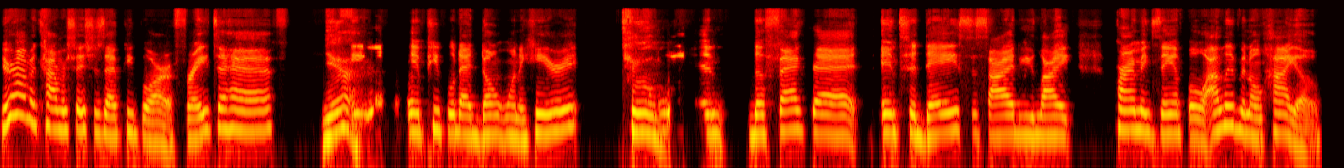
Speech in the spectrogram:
you're having conversations that people are afraid to have Yeah, and people that don't want to hear it. true. And the fact that in today's society, like prime example, I live in Ohio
